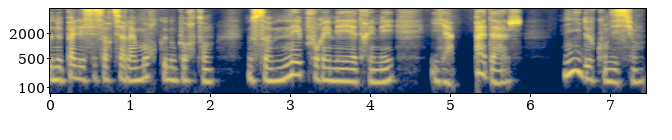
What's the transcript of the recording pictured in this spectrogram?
de ne pas laisser sortir l'amour que nous portons. Nous sommes nés pour aimer et être aimés. Il n'y a pas d'âge ni de conditions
